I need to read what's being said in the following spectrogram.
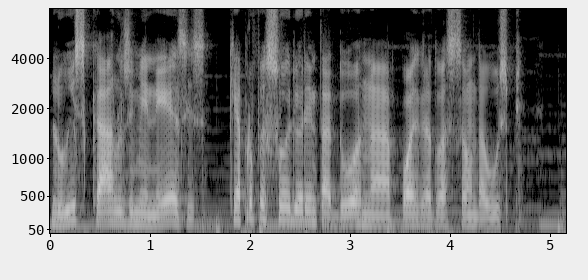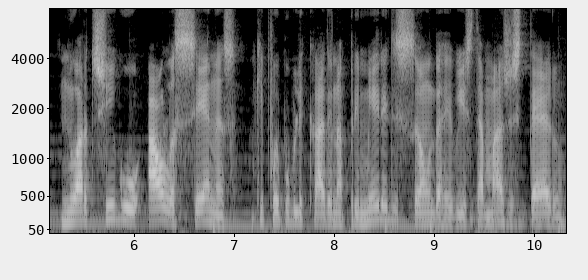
Luiz Carlos de Menezes que é professor e orientador na pós-graduação da USP. No artigo Aulas Cenas, que foi publicado na primeira edição da revista Magistério,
